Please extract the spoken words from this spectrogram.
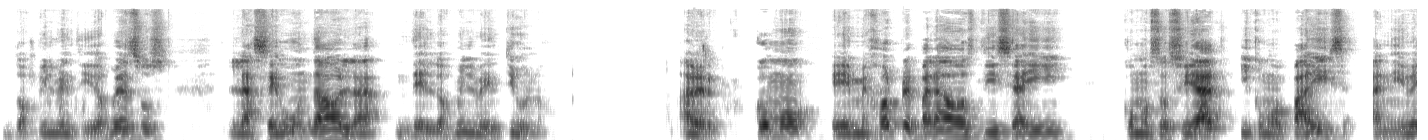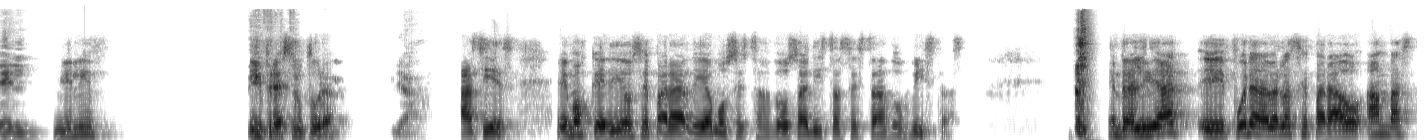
2022 versus la segunda ola del 2021? A ver, ¿cómo eh, mejor preparados dice ahí como sociedad y como país a nivel... Infraestructura. Ya. Así es. Hemos querido separar, digamos, estas dos aristas, estas dos vistas. En realidad, eh, fuera de haberlas separado, ambas,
